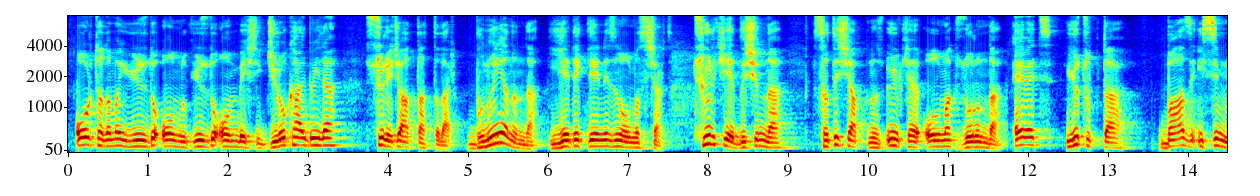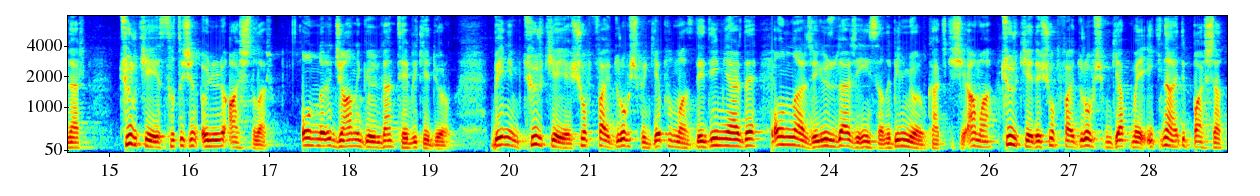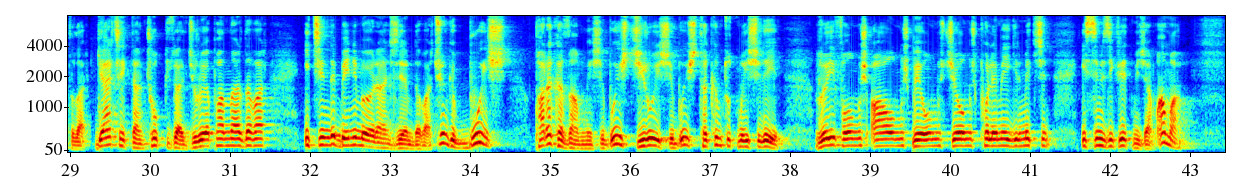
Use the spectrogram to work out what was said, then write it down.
ortalama %10'luk %15'lik ciro kaybıyla süreci atlattılar. Bunun yanında yedeklerinizin olması şart. Türkiye dışında satış yaptığınız ülke olmak zorunda. Evet YouTube'da bazı isimler Türkiye'ye satışın önünü açtılar. Onları canı gölden tebrik ediyorum. Benim Türkiye'ye Shopify dropshipping yapılmaz dediğim yerde onlarca yüzlerce insanı bilmiyorum kaç kişi ama Türkiye'de Shopify dropshipping yapmaya ikna edip başlattılar. Gerçekten çok güzel ciro yapanlar da var. İçinde benim öğrencilerim de var. Çünkü bu iş para kazanma işi, bu iş ciro işi, bu iş takım tutma işi değil. Raif olmuş, A olmuş, B olmuş, C olmuş polemiğe girmek için isim zikretmeyeceğim ama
